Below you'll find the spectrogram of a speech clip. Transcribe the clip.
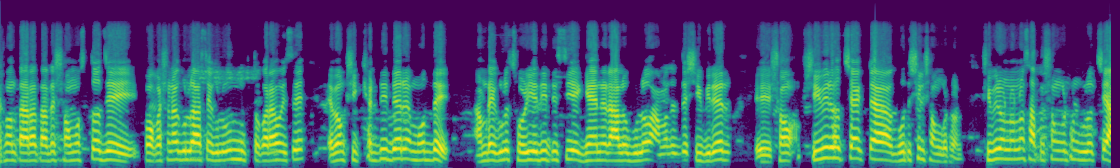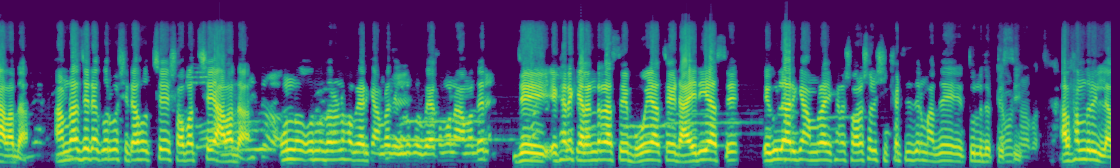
এখন তারা তাদের সমস্ত যে প্রকাশনাগুলো আছে এগুলো উন্মুক্ত করা হয়েছে এবং শিক্ষার্থীদের মধ্যে আমরা এগুলো ছড়িয়ে দিতেছি জ্ঞানের আলোগুলো আমাদের যে শিবিরের শিবির হচ্ছে একটা গতিশীল সংগঠন। শিবির অন্যান্য ছাত্র সংগঠনগুলো হচ্ছে আলাদা। আমরা যেটা করব সেটা হচ্ছে সবার চেয়ে আলাদা। অন্য অন্য ধরনের হবে আর কি আমরা যেগুলো করব। এখন আমাদের যে এখানে ক্যালেন্ডার আছে বই আছে ডায়েরি আছে এগুলো আর কি আমরা এখানে সরাসরি শিক্ষার্থীদের মাঝে তুলে ধরতেছি। আলহামদুলিল্লাহ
